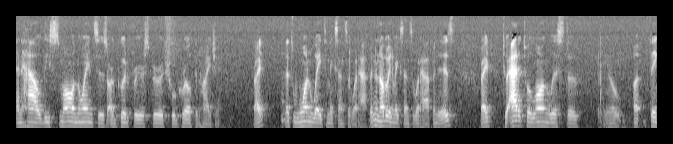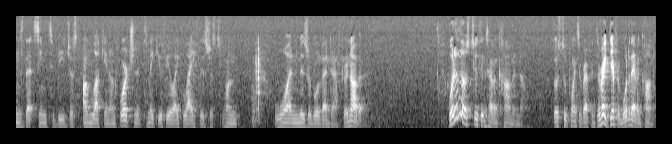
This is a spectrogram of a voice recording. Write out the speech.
and how these small annoyances are good for your spiritual growth and hygiene. Right? That's one way to make sense of what happened. Another way to make sense of what happened is, right, to add it to a long list of, you know, uh, things that seem to be just unlucky and unfortunate to make you feel like life is just one, one miserable event after another. What do those two things have in common, though? Those two points of reference. They're very different. What do they have in common?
